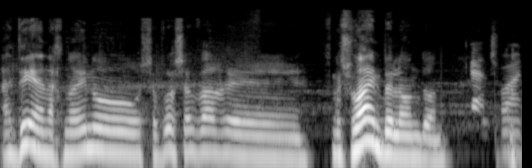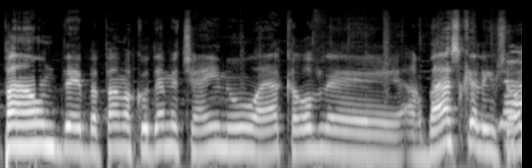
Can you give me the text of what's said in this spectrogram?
עדי, אנחנו היינו שבוע שעבר, אה, לפני שבועיים בלונדון. כן, שבועיים. פאונד אה, בפעם הקודמת שהיינו היה קרוב ל-4 שקלים, 3.8. לא,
